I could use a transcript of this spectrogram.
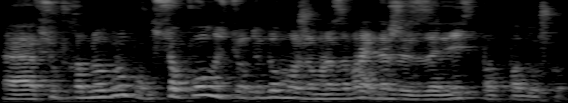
э, всю входную группу, все полностью от и до можем разобрать, даже залезть под подушку.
